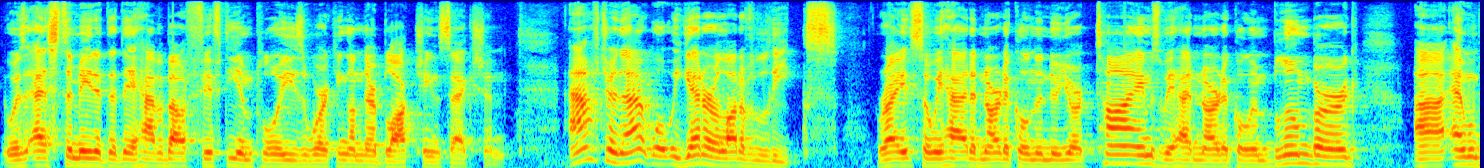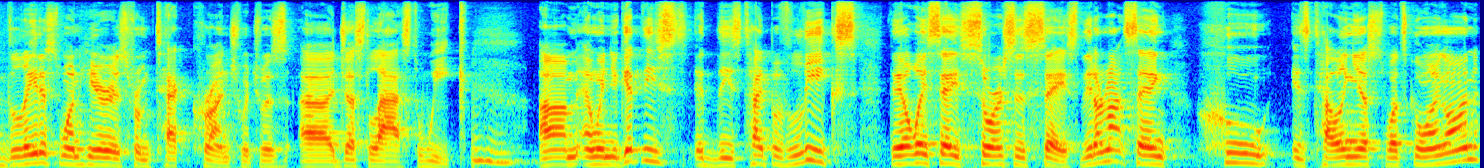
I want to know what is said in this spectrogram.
it was estimated that they have about 50 employees working on their blockchain section. After that, what we get are a lot of leaks, right? So we had an article in the New York Times, we had an article in Bloomberg, uh, and the latest one here is from TechCrunch, which was uh, just last week. Mm -hmm. um, and when you get these, these type of leaks, they always say sources say. So they're not saying who is telling us what's going on,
